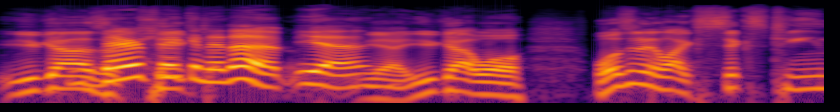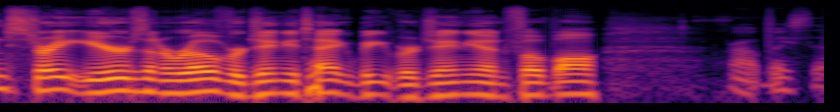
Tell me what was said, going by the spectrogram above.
You guys, They're kicked- picking it up. Yeah. Yeah, you got well. Wasn't it like 16 straight years in a row? Virginia Tech beat Virginia in football. Probably so.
